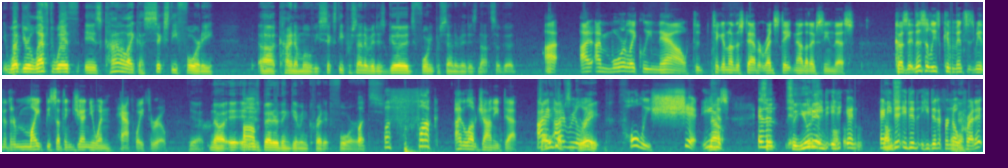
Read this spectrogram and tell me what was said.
what you're left with is kind of like a 60-40 uh, kind of movie. 60% of it is good, 40% of it is not so good. I, I I'm more likely now to take another stab at Red State now that I've seen this, because this at least convinces me that there might be something genuine halfway through. Yeah, no, it, it is Um, better than given credit for. It's- But fuck, I love Johnny Depp. Johnny I, I really, great. holy shit, he Now, just and so- then so you and didn't- and, and, and he did he did he did it for no Okay. credit.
